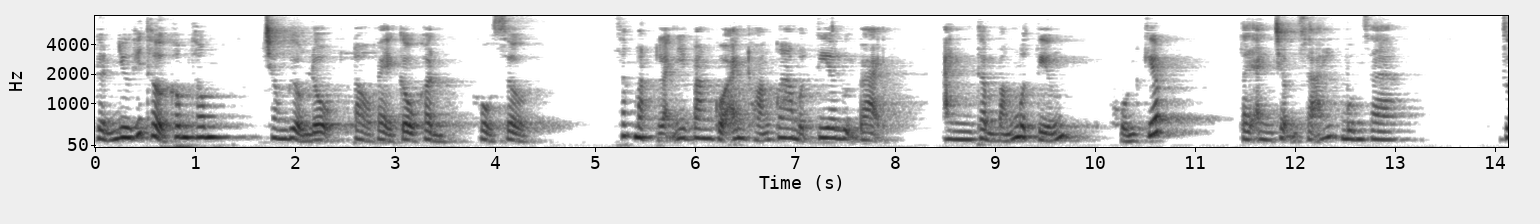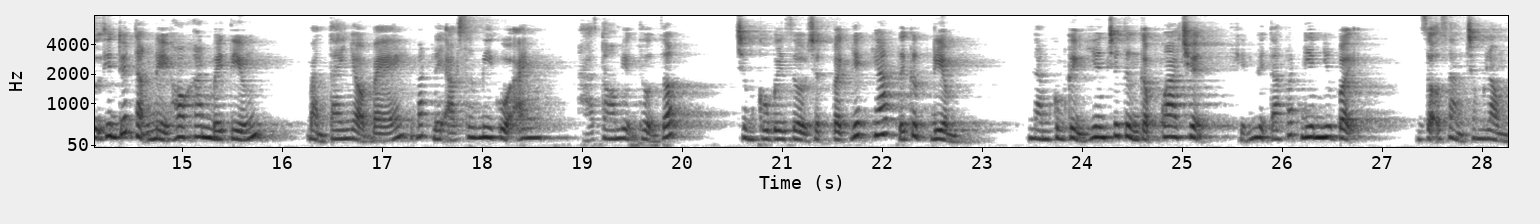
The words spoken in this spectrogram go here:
gần như hít thở không thông, trong biểu lộ tỏ vẻ cầu khẩn, khổ sở. Sắc mặt lạnh như băng của anh thoáng qua một tia lụi bại. Anh thầm mắng một tiếng, khốn kiếp! Tay anh chậm rãi buông ra. Dự thiên tuyết nặng nề ho khan mấy tiếng, bàn tay nhỏ bé bắt lấy áo sơ mi của anh, há to miệng thở dốc. Trông cô bây giờ chật vật nhếch nhác tới cực điểm nam cung kình hiên chưa từng gặp qua chuyện khiến người ta phát điên như vậy. Rõ ràng trong lòng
